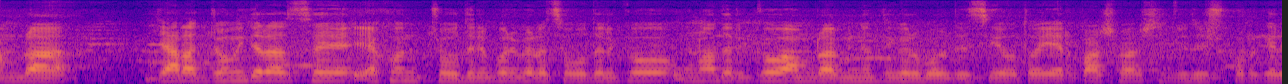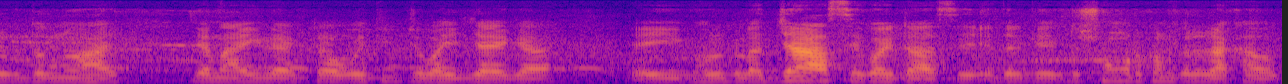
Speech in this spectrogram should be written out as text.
আমরা যারা জমিদার আছে, এখন চৌধুরী পরিবার আছে, ওদেরকেও ওনাদেরকেও আমরা মিনতি করে বলতেছি অত এর পাশাপাশি যদি সরকারের উদ্যোগ নেওয়া হয়, যে না এগুলো একটা ঐতিহ্যবাহী জায়গা, এই ঘরগুলো যা আছে, কয়টা আছে, এদেরকে একটু সংরক্ষণ করে রাখা হোক।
